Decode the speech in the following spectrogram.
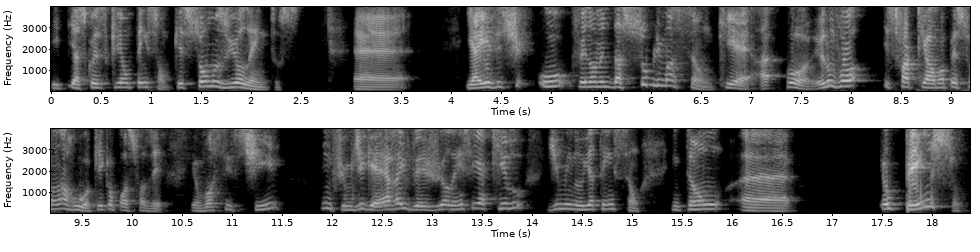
e, e as coisas criam tensão, porque somos violentos. É, e aí existe o fenômeno da sublimação, que é, a- pô, eu não vou esfaquear uma pessoa na rua, o que, que eu posso fazer? Eu vou assistir um filme de guerra e vejo violência e aquilo diminui a tensão. Então, é, eu penso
